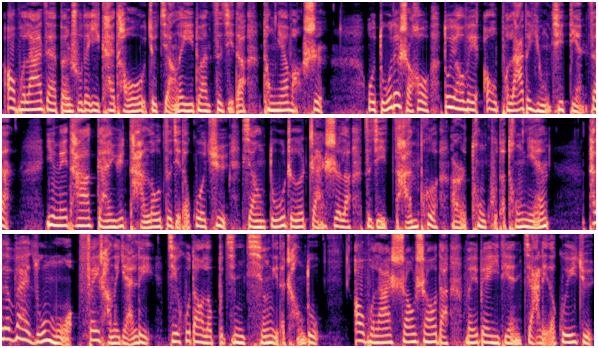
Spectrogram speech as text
奥普拉在本书的一开头就讲了一段自己的童年往事。我读的时候都要为奥普拉的勇气点赞，因为她敢于袒露自己的过去，向读者展示了自己残破而痛苦的童年。她的外祖母非常的严厉，几乎到了不近情理的程度。奥普拉稍稍的违背一点家里的规矩，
